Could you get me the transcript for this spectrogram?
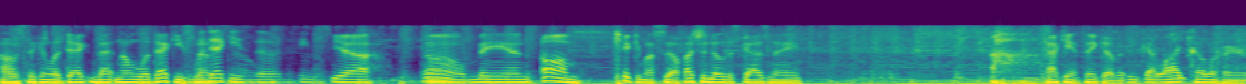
I was thinking Ledecky. That no, Ledecky's not. a- Ledecky's the, the female. swimmer. Yeah. Oh man. Oh, I'm kicking myself. I should know this guy's name. I can't think of it. he's got light color hair.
